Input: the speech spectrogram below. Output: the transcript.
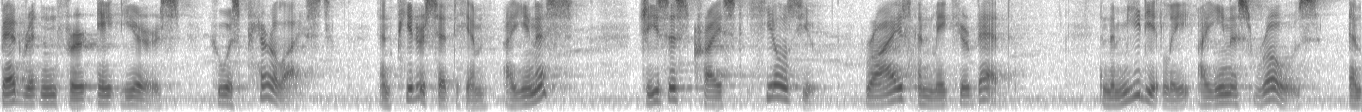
bedridden for eight years, who was paralyzed. And Peter said to him, Aeneas, Jesus Christ heals you. Rise and make your bed. And immediately Aeneas rose, and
